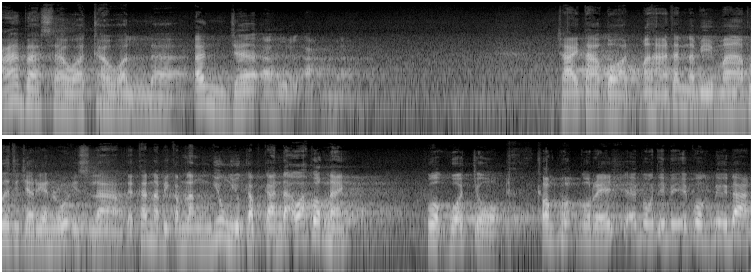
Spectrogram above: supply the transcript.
อาบะซาวะตะวัลลาอันจาอะฮุลอามาชายตาบอดมาหาท่านนาบีมาเพื่อที่จะเรียนรู้อิสลาม แต่ท่านนาบีกำลังยุ่งอยู่กับการด่าวะพวกไหน พวกหัวโจกของพวกกุเรชไอ้พวกที่ไอ้พวกดื้อด้าน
